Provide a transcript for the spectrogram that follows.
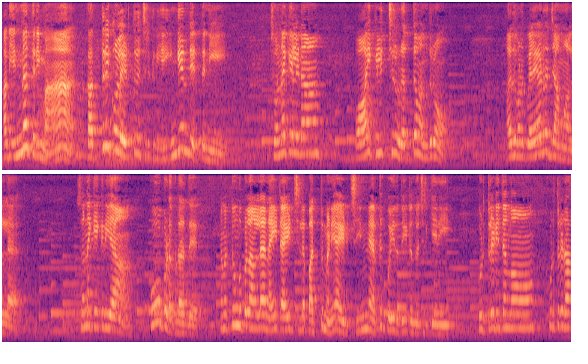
அது என்ன தெரியுமா? கத்திரிக்கோலை எடுத்து வச்சிருக்கிறியே இங்கேருந்து எடுத்த நீ. சொன்ன கேளுடா. வாய் கிழிச்சிரும் ரத்தம் வந்துடும் அது உனக்கு விளையாடுற ஜாமான் இல்ல சொன்ன கேக்குறியா? கோவப்படக்கூடாது. நம்ம தூங்க போலாம்ல நைட் ஆயிடுச்சுல பத்து மணி ஆயிடுச்சு. இந்நேரத்துக்கு போய் இதை தூக்கிட்டு வந்து வச்சிருக்கிய நீ. கொடுத்துருடி தங்கம். கொடுத்துருடா.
